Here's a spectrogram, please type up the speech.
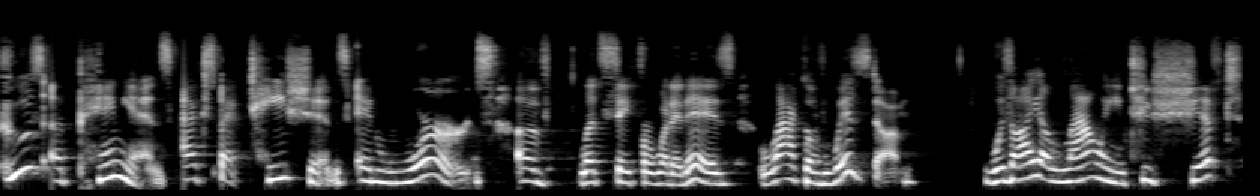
Whose opinions, expectations, and words of, let's say for what it is, lack of wisdom, was I allowing to shift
